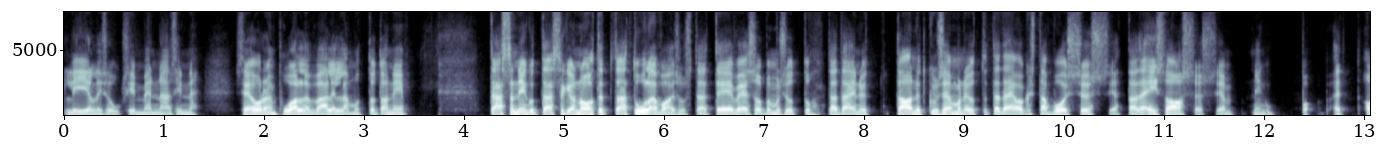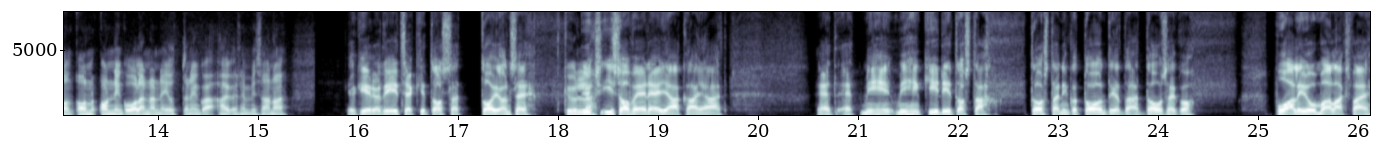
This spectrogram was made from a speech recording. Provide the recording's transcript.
liiallisuuksiin mennään sinne seurojen puolelle välillä, mutta tota niin – tässä niin kuin tässäkin on nostettu tämä tulevaisuus, tämä TV-sopimusjuttu. Tätä ei nyt, tämä on nyt kyllä semmoinen juttu, että tätä ei oikeastaan voi sössiä, tai ei saa sössiä, niin kuin, että on, on, on niin kuin olennainen juttu, niin kuin aikaisemmin sanoin. Ja kirjoitin itsekin tuossa, että toi on se kyllä. yksi iso vedenjakaja, että, että, että mihin, mihin kidi tuosta tosta niin tontilta, että nouseeko puolijumalaksi vai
